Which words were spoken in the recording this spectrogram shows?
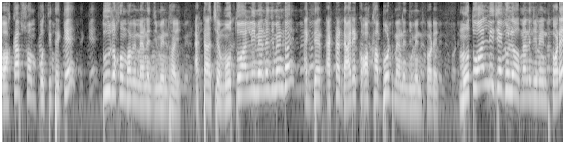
ওয়াকাফ সম্পত্তি থেকে দুই রকম ভাবে ম্যানেজমেন্ট হয়। একটা হচ্ছে মোতোয়াল্লি ম্যানেজমেন্ট হয় একটা ডাইরেক্ট অকাপ বোর্ড ম্যানেজমেন্ট করে। মোতোয়াল্লি যেগুলো ম্যানেজমেন্ট করে,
